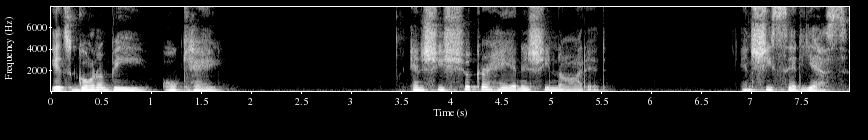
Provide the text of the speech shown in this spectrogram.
It's going to be okay. And she shook her head and she nodded. And she said, Yes,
